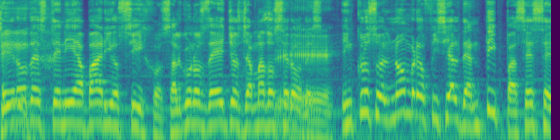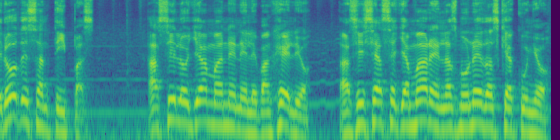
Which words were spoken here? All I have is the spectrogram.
Herodes tenía varios hijos, algunos de ellos llamados Herodes. Incluso el nombre oficial de Antipas es Herodes Antipas. Así lo llaman en el Evangelio. Así se hace llamar en las monedas que acuñó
